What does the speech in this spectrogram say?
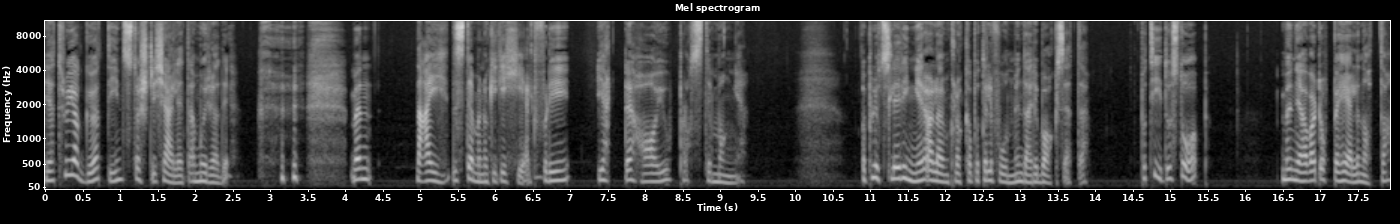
jeg tror jaggu at din største kjærlighet er mora di. men Nei, det stemmer nok ikke helt, fordi hjertet har jo plass til mange. Og plutselig ringer alarmklokka på telefonen min der i baksetet. På tide å stå opp. Men jeg har vært oppe hele natta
